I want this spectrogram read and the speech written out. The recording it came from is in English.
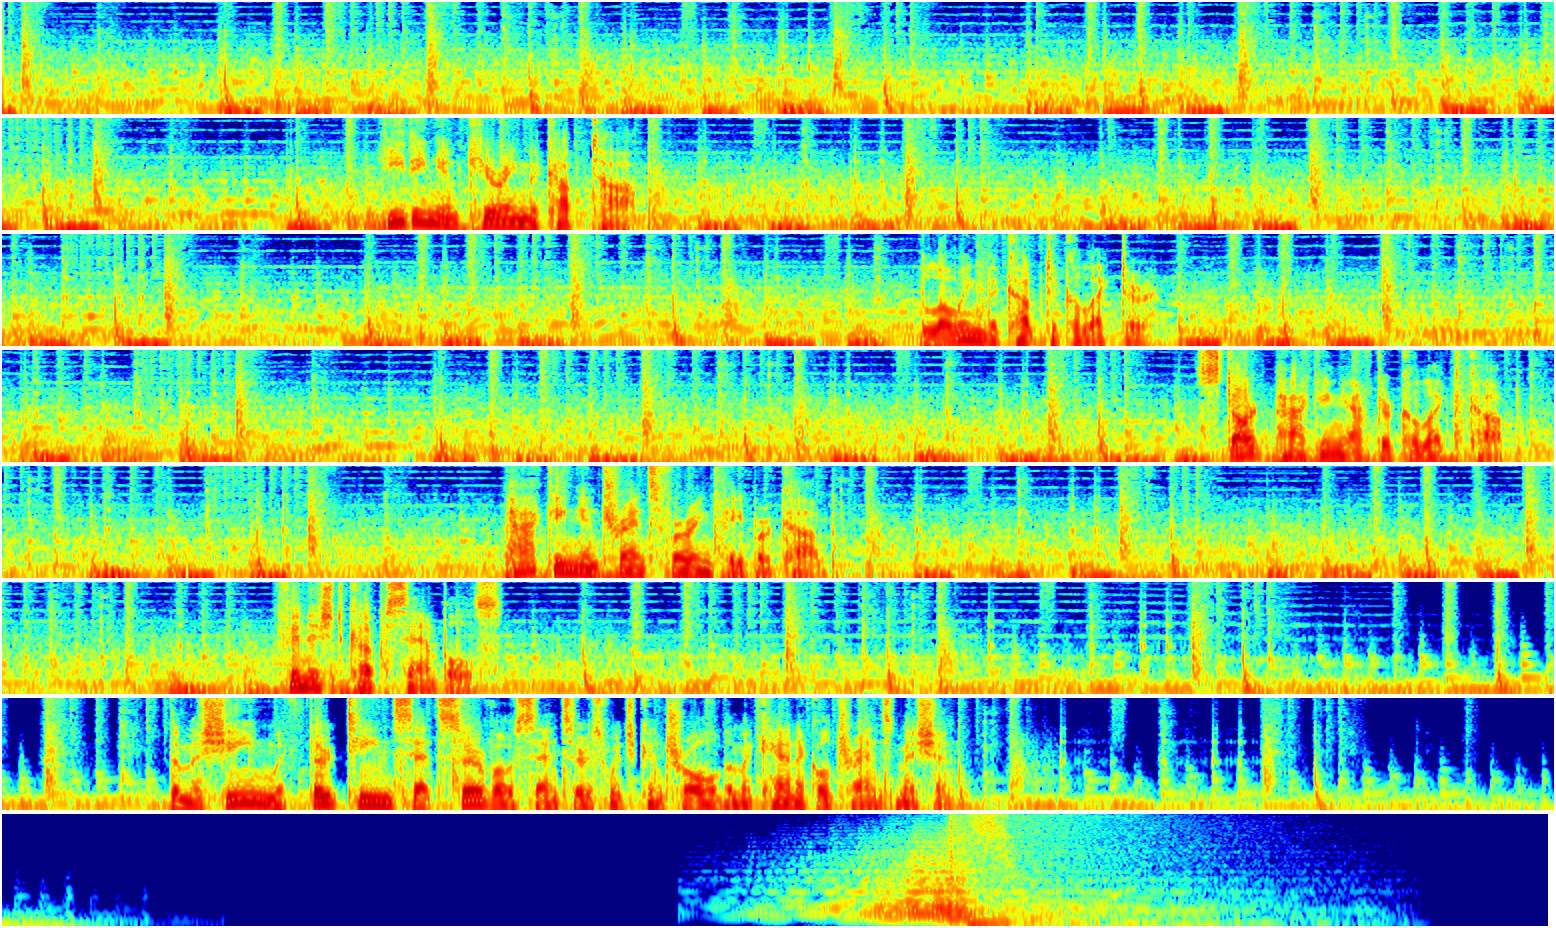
Heating and curing the cup top. Blowing the cup to collector. Start packing after collect cup. Packing and transferring paper cup. Finished cup samples. The machine with 13 set servo sensors which control the mechanical transmission.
